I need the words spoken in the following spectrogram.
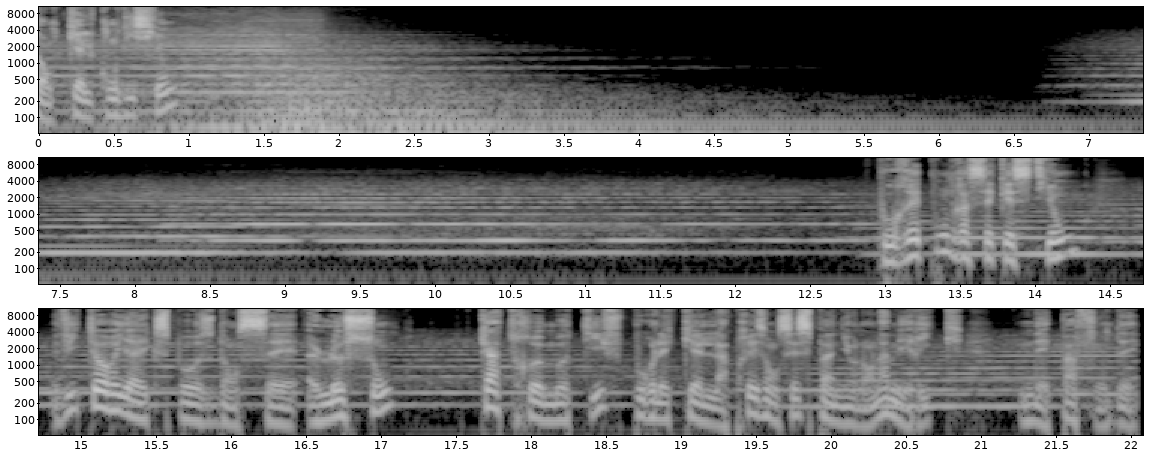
dans quelles conditions? Pour répondre à ces questions, Vittoria expose dans ses leçons quatre motifs pour lesquels la présence espagnole en Amérique n'est pas fondée.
